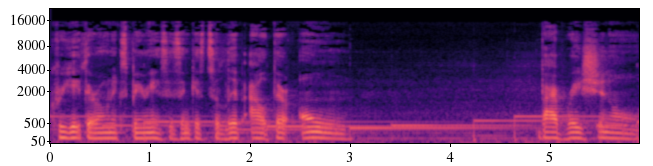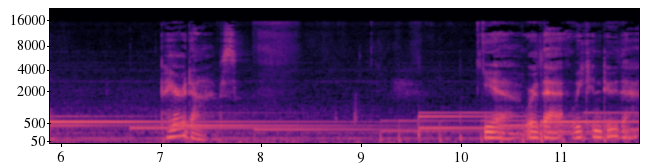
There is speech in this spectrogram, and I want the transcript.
create their own experiences, and get to live out their own vibrational paradigms. Yeah, we're that. We can do that.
